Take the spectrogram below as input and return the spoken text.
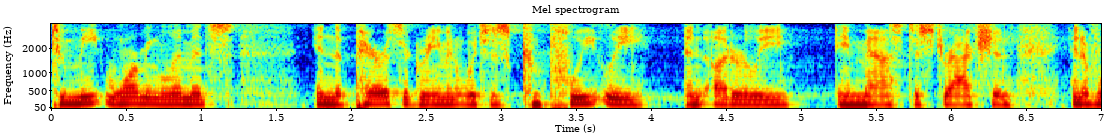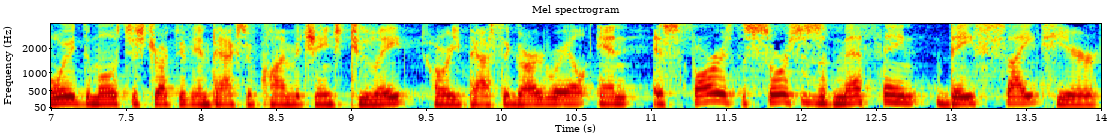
to meet warming limits in the Paris Agreement, which is completely and utterly a mass distraction and avoid the most destructive impacts of climate change too late, already past the guardrail. And as far as the sources of methane they cite here,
